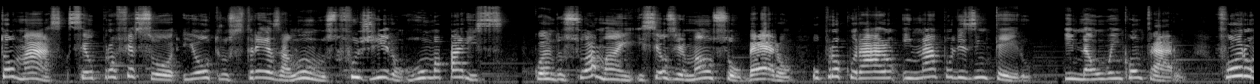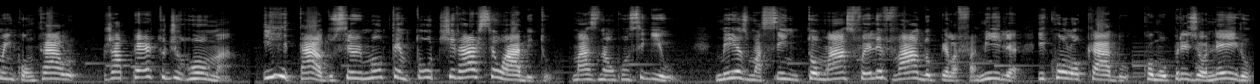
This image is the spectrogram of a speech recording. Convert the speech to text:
Tomás, seu professor e outros três alunos fugiram rumo a Paris. Quando sua mãe e seus irmãos souberam, o procuraram em Nápoles inteiro e não o encontraram. Foram encontrá-lo já perto de Roma. Irritado, seu irmão tentou tirar seu hábito, mas não conseguiu. Mesmo assim, Tomás foi levado pela família e colocado como prisioneiro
